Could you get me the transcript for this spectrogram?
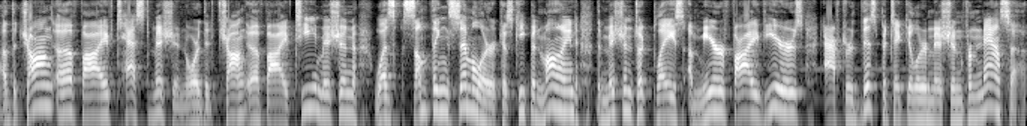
of the Chang'e 5 test mission or the Chang'e 5T mission was something similar? Because keep in mind, the mission took place a mere five years after this particular mission from NASA.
